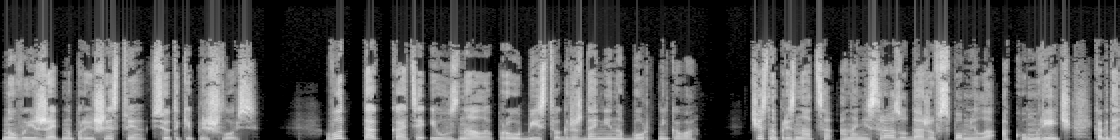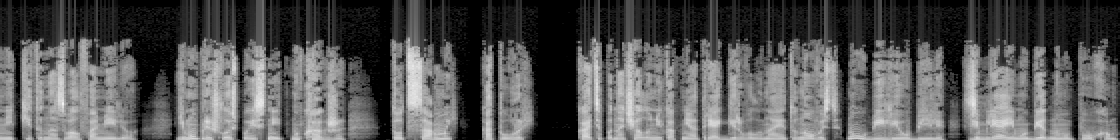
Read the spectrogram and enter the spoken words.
но выезжать на происшествие все-таки пришлось. Вот так Катя и узнала про убийство гражданина Бортникова. Честно признаться, она не сразу даже вспомнила, о ком речь, когда Никита назвал фамилию. Ему пришлось пояснить, ну как же, тот самый, который... Катя поначалу никак не отреагировала на эту новость, но убили и убили, земля ему бедному пухом.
